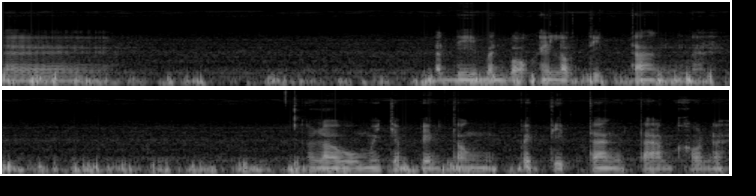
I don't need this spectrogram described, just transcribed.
เอ่ออั นี้มันบอกให้เราติดตั้งนะ เราไม่จำเป็นต้องไปติดตั้งตามเขานะ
